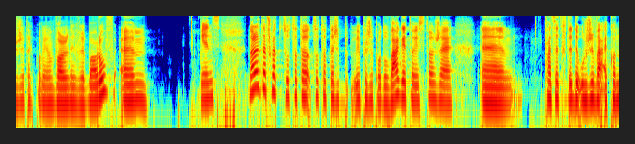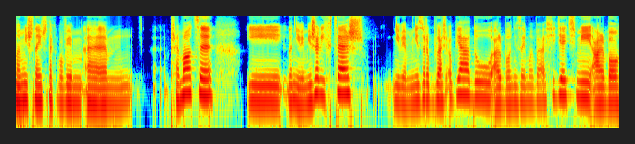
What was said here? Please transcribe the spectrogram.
że tak powiem, wolnych wyborów. Um, więc, no ale na przykład, co, co, to, co to też bierze pod uwagę, to jest to, że um, facet wtedy używa ekonomicznej, że tak powiem, um, przemocy i, no nie wiem, jeżeli chcesz, nie wiem, nie zrobiłaś obiadu, albo nie zajmowałaś się dziećmi, albo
